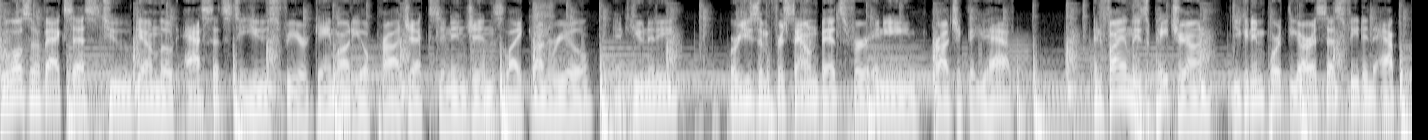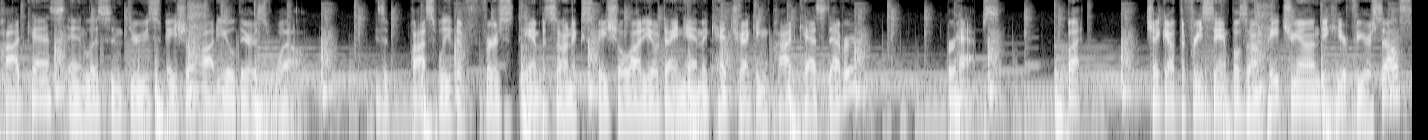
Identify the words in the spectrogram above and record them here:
You'll also have access to download assets to use for your game audio projects in engines like Unreal and Unity, or use them for sound beds for any project that you have. And finally, as a Patreon, you can import the RSS feed into Apple Podcasts and listen through spatial audio there as well. Is it possibly the first ambisonic spatial audio dynamic head tracking podcast ever? Perhaps. But check out the free samples on Patreon to hear for yourself.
